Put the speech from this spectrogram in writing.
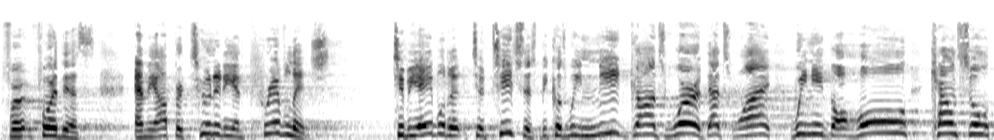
for, for this and the opportunity and privilege to be able to, to teach this because we need God's word. That's why we need the whole counsel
